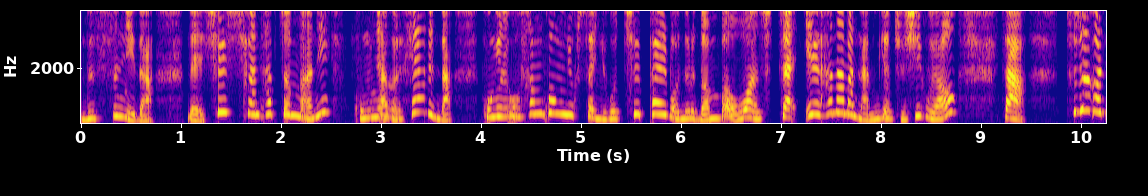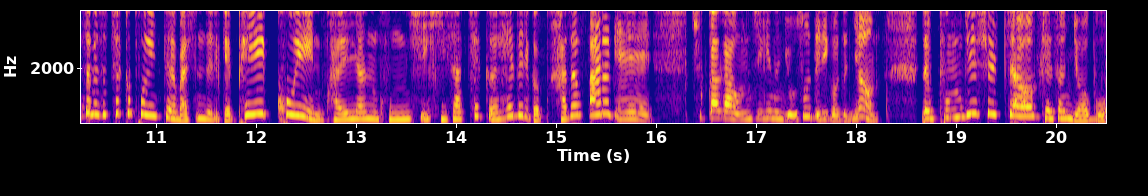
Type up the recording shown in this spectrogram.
늦습니다. 네, 실시간 타점만이 공략을 해야 된다. 010-3064-6578번으로 넘버원 숫자 1 하나만 남겨주시고요. 자, 투자 관점에서 체크 포인트 말씀드릴게요. 페이코인 관련 공시 기사 체크해드리고 가장 빠르게 주가가 움직이는 요소들이거든요. 네, 분기 실적 개선 여부,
